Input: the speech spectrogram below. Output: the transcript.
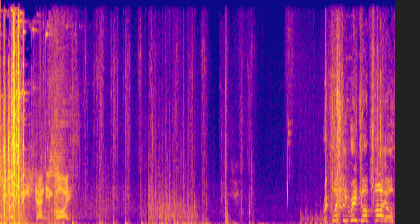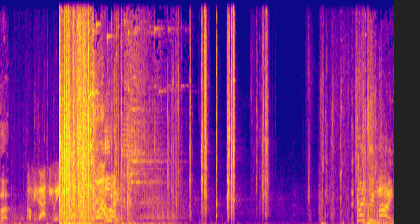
UAV standing by. Requesting recon flyover! Copy that. UAV. Loading! Planting mine!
